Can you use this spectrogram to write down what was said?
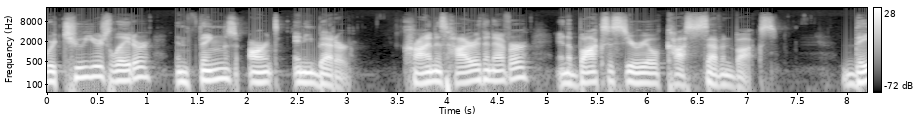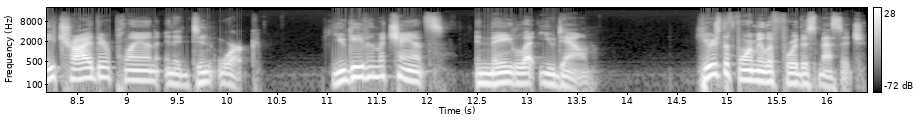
we're two years later and things aren't any better. Crime is higher than ever, and a box of cereal costs seven bucks. They tried their plan and it didn't work. You gave them a chance and they let you down. Here's the formula for this message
